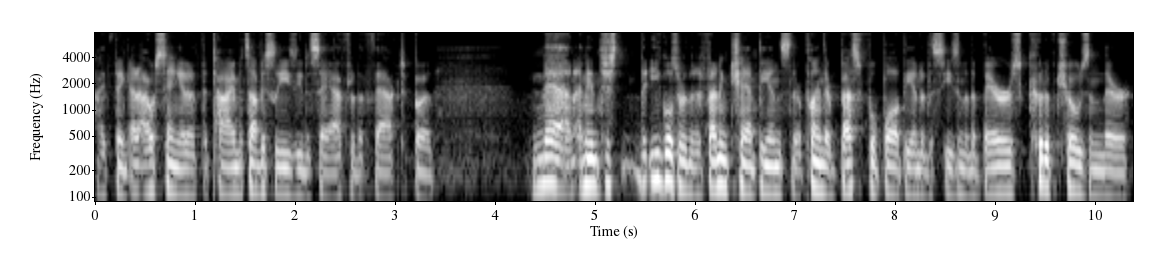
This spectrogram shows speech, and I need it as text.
I think I was saying it at the time. It's obviously easy to say after the fact, but Man, I mean, just the Eagles were the defending champions. They're playing their best football at the end of the season, and the Bears could have chosen their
